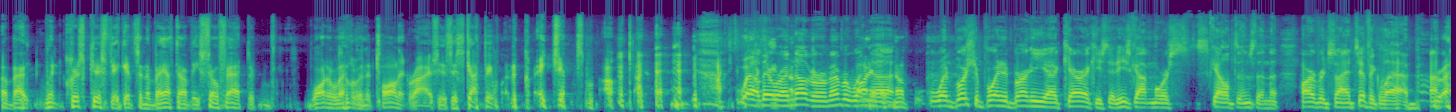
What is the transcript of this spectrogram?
about when Chris Christie gets in the bathtub, he's so fat that water level in the toilet rises. It's got to be one of the great jokes of all time. well, there were another. Remember when uh, when Bush appointed Bernie uh, Kerik, he said he's got more skeletons than the Harvard Scientific Lab. right.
